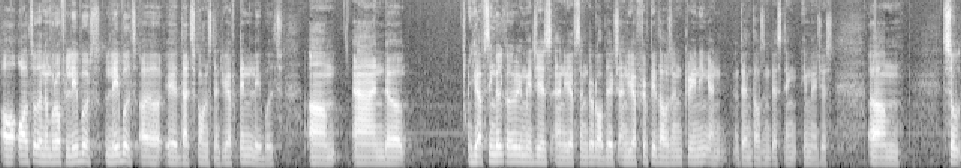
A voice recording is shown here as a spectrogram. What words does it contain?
also, the number of labels, labels uh, eh, that's constant. You have 10 labels. Um, and uh, you have single color images, and you have centered objects, and you have 50,000 training and 10,000 testing images. Um, so,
